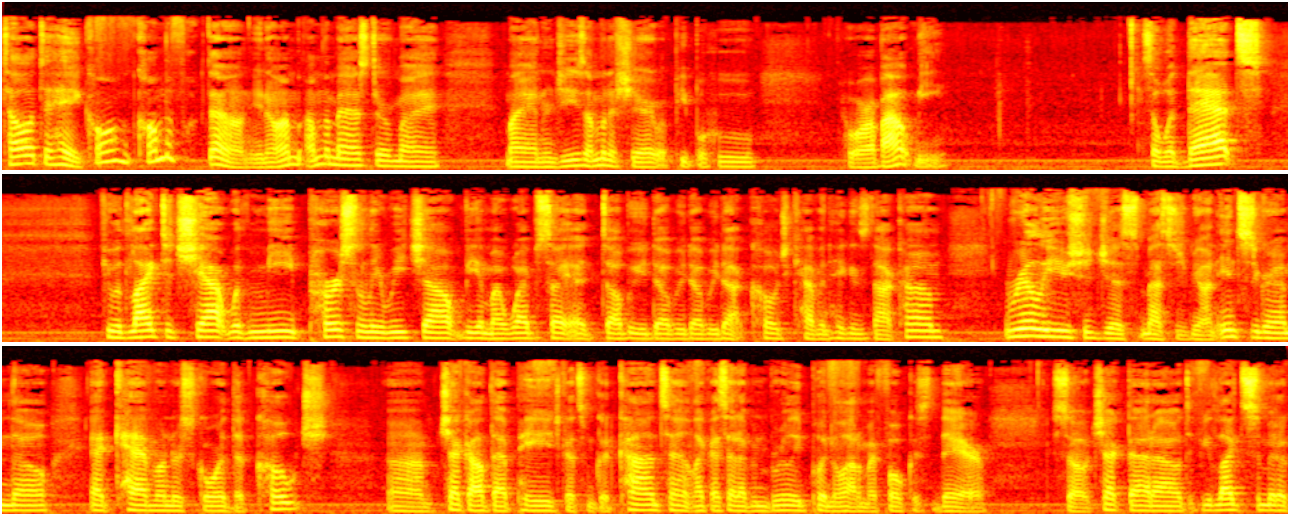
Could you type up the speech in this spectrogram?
tell it to hey calm calm the fuck down you know? I'm, I'm the master of my my energies. I'm going to share it with people who who are about me. So with that if you would like to chat with me personally reach out via my website at www.coachkevinhiggins.com really you should just message me on instagram though at kev underscore the coach. Um, check out that page got some good content. Like i said i've been really putting a lot of my focus there. So check that out. If you'd like to submit a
